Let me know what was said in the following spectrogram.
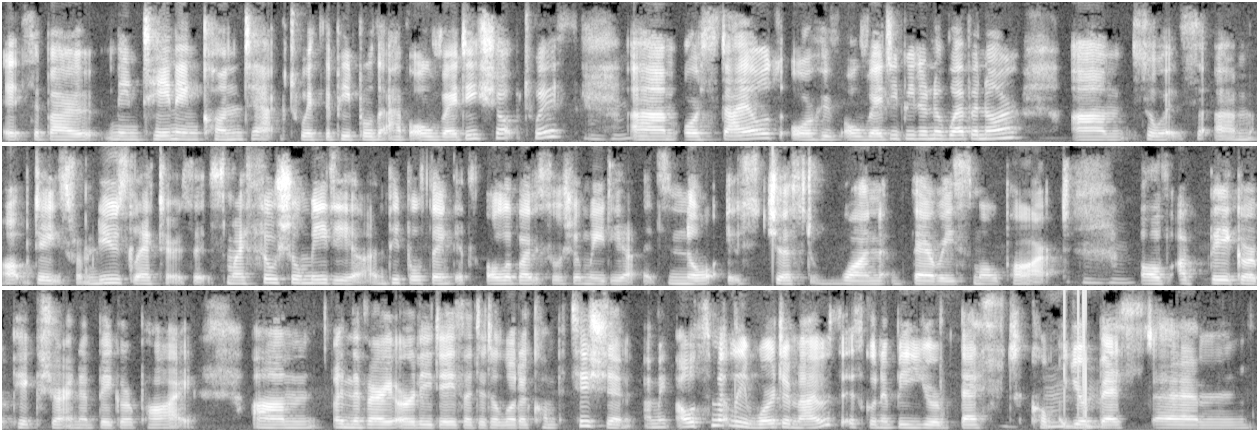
It's about maintaining contact with the people that have already shopped with, mm-hmm. um, or styled, or who've already been in a webinar. Um, so it's um, updates from newsletters. It's my social media, and people think it's all about social media. It's not. It's just one very small part mm-hmm. of a bigger picture and a bigger pie. Um, in the very early days, I did a lot of competition. I mean, ultimately word of mouth is going to be your best com- mm-hmm. your best um,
